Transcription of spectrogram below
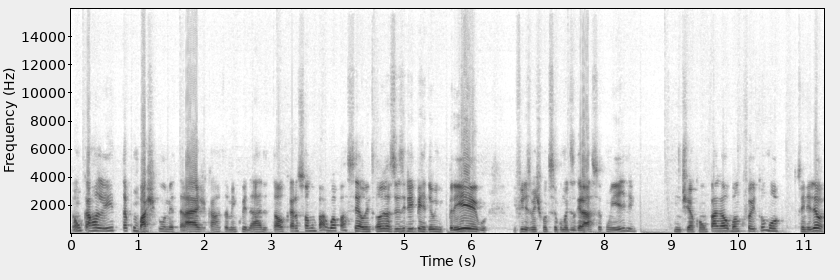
Então o carro ali tá com baixa quilometragem, o carro tá bem cuidado e tal, o cara só não pagou a parcela. Então, às vezes ele perdeu o emprego, infelizmente aconteceu alguma desgraça com ele, não tinha como pagar, o banco foi e tomou. Você entendeu?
